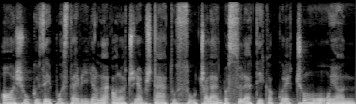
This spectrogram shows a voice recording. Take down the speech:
alsó középosztály, vagy egy alacsonyabb státuszú családba születik, akkor egy csomó olyan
